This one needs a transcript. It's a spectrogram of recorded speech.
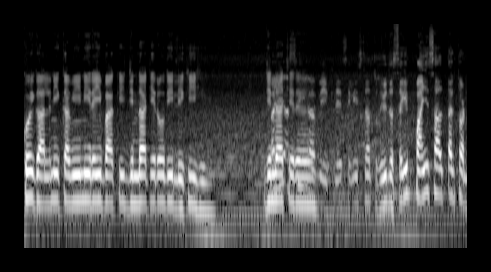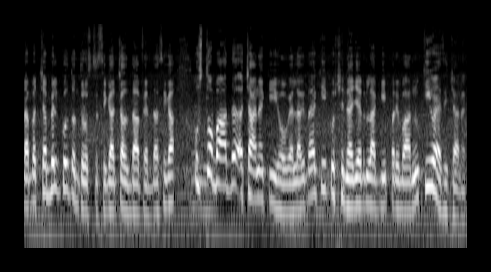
ਕੋਈ ਗੱਲ ਨਹੀਂ, ਕਮੀ ਨਹੀਂ ਰਹੀ, ਬਾਕੀ ਜਿੰਨਾ ਚਿਰ ਉਹਦੀ ਲਿਖੀ ਸੀ। ਜਿੰਨਾ ਚਿਰ ਵੇਖ ਰਹੇ ਸੀਗੇ ਇਸ ਤਰ੍ਹਾਂ ਤੁਸੀਂ ਵੀ ਦੱਸਿਆ ਕਿ 5 ਸਾਲ ਤੱਕ ਤੁਹਾਡਾ ਬੱਚਾ ਬਿਲਕੁਲ ਤੰਦਰੁਸਤ ਸੀਗਾ ਚੱਲਦਾ ਫਿਰਦਾ ਸੀਗਾ। ਉਸ ਤੋਂ ਬਾਅਦ ਅਚਾਨਕ ਕੀ ਹੋ ਗਿਆ? ਲੱਗਦਾ ਕਿ ਕੁਝ ਨਜ਼ਰ ਲੱਗੀ ਪਰਿਵਾਰ ਨੂੰ? ਕੀ ਹੋਇਆ ਸੀ ਅਚਾਨਕ?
